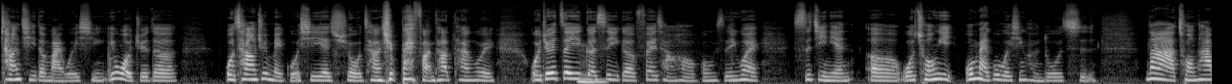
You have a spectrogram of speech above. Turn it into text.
长期的买维新，因为我觉得。我常常去美国 CES，我常常去拜访他摊位。我觉得这一个是一个非常好的公司，嗯、因为十几年，呃，我从以我买过维新很多次，那从他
